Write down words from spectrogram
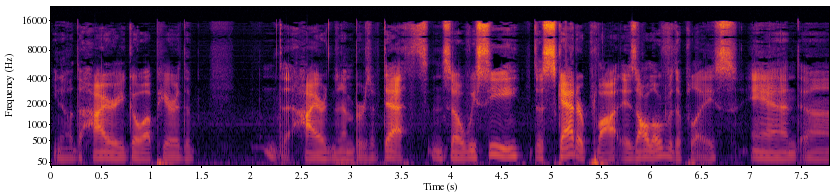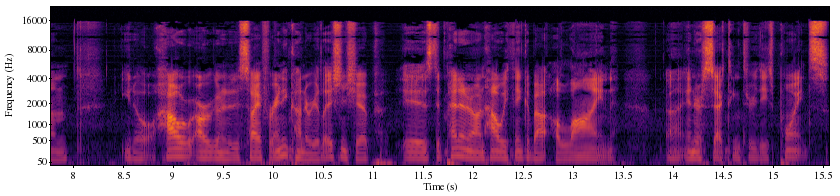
you know, the higher you go up here, the the higher the numbers of deaths. And so we see the scatter plot is all over the place, and um, you know how are we going to decipher any kind of relationship is dependent on how we think about a line uh, intersecting through these points.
